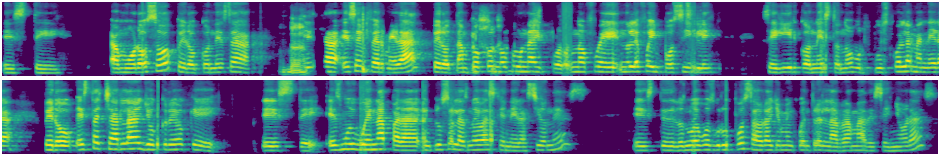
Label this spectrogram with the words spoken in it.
este, amoroso, pero con esa, esa, esa, enfermedad, pero tampoco no fue una, no fue, no le fue imposible seguir con esto, ¿no? Buscó la manera, pero esta charla yo creo que este, es muy buena para incluso las nuevas generaciones, este, de los nuevos grupos. Ahora yo me encuentro en la rama de señoras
